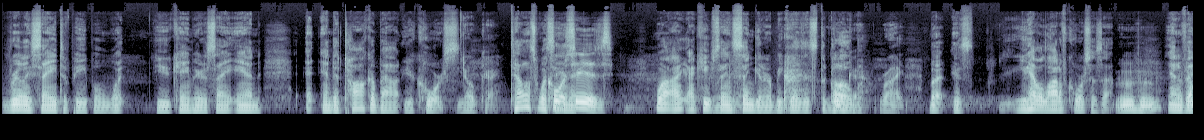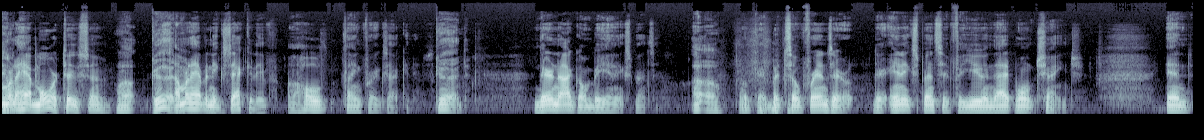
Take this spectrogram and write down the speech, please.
really say to people what you came here to say and and to talk about your course. Okay. Tell us what's Course in it. is Well, I, I keep saying singular because it's the globe, okay, right. but it's you have a lot of courses up mm-hmm. and available. I'm going to have more too soon. well, good, I'm going to have an executive, a whole thing for executives. good. They're not going to be inexpensive. Uh oh. Okay, but so friends, they're they're inexpensive for you, and that won't change. And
